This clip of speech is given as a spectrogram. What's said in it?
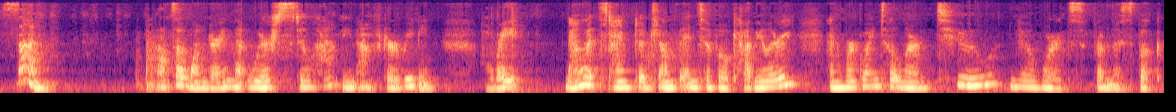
sun? That's a wondering that we're still having after reading. All right, now it's time to jump into vocabulary and we're going to learn two new words from this book.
